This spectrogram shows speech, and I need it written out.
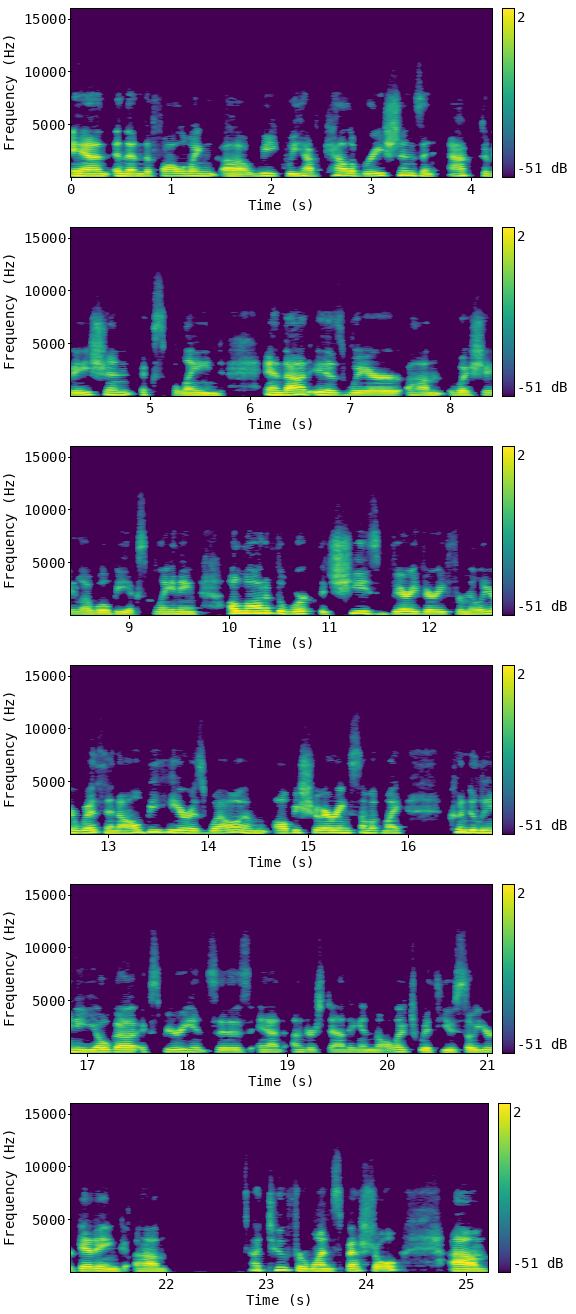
And, and then the following uh, week, we have calibrations and activation explained. And that is where, um, where Shayla will be explaining a lot of the work that she's very, very familiar with. And I'll be here as well, and I'll be sharing some of my Kundalini yoga experiences and understanding and knowledge with you. So you're getting um, a two for one special. Um,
